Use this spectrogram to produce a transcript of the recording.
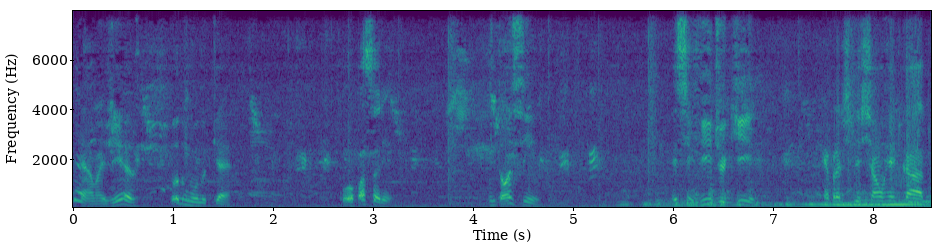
ganhar mais dinheiro. Todo mundo quer. Ô passarinho. Então assim, esse vídeo aqui é para te deixar um recado.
